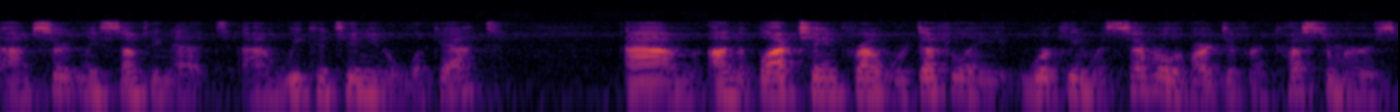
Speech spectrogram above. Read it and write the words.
um, certainly something that um, we continue to look at. on the blockchain front, we're definitely working with several of our different customers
